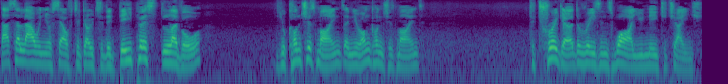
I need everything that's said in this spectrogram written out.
That's allowing yourself to go to the deepest level of your conscious mind and your unconscious mind to trigger the reasons why you need to change.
